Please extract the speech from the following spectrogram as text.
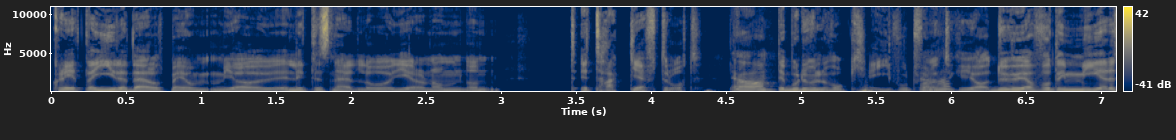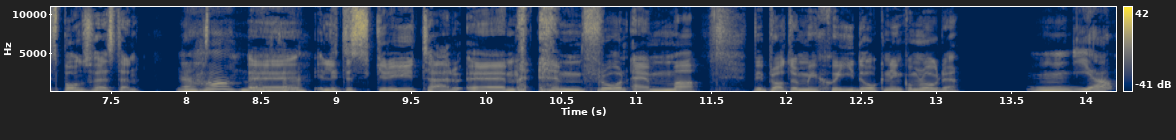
kleta i det där åt mig om jag är lite snäll och ger honom någon, ett tack efteråt. Ja. Det borde väl vara okej fortfarande Jaha. tycker jag. Du, jag har fått in mer respons förresten. Jaha. Eh, lite skryt här eh, från Emma. Vi pratade om min skidåkning, kommer du ihåg det? Mm, ja.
